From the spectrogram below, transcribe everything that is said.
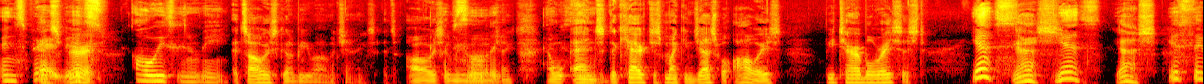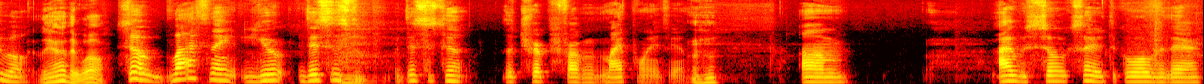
in spirit. In spirit. It's always gonna be. it's always going to be Mama Chang's. It's always going to be Mama. Chang's, and and the characters Mike and Jess will always be terrible racist. Yes. Yes. Yes. Yes, Yes, they will. yeah, they will. So last night, you this is Mm. this is the the trip from my point of view. Mhm. Um, I was so excited to go over there,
